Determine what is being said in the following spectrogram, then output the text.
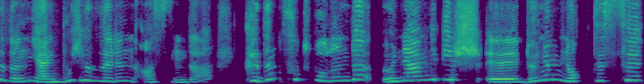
yılın yani bu yılların aslında kadın futbolunda önemli bir e, dönüm noktası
